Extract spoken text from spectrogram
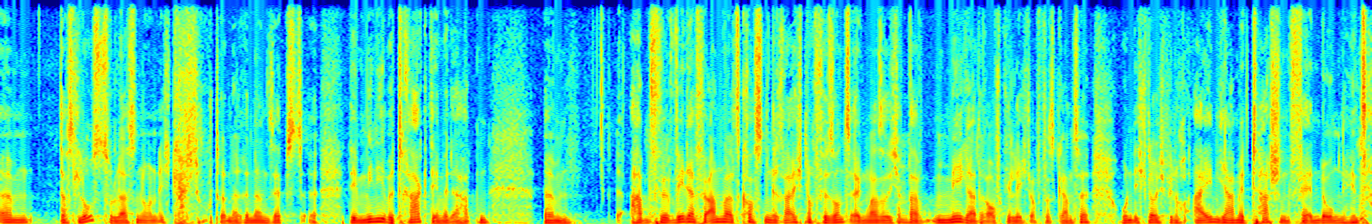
ähm, das loszulassen. Und ich kann mich noch gut daran erinnern, selbst äh, den Mini-Betrag, den wir da hatten, ähm, haben für, weder für Anwaltskosten gereicht noch für sonst irgendwas. Also ich habe da mega draufgelegt auf das Ganze. Und ich glaube, ich bin noch ein Jahr mit Taschenpfändungen hinter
